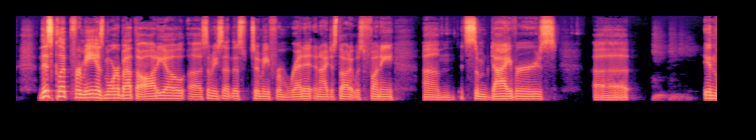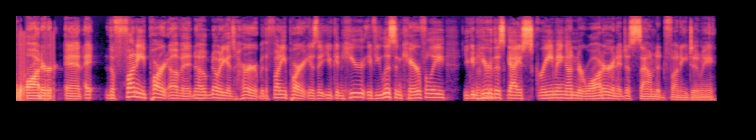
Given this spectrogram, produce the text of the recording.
this clip for me is more about the audio. Uh, somebody sent this to me from Reddit, and I just thought it was funny. Um, it's some divers. Uh, in the water and I, the funny part of it no nobody gets hurt but the funny part is that you can hear if you listen carefully you can hear mm-hmm. this guy screaming underwater and it just sounded funny to me.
